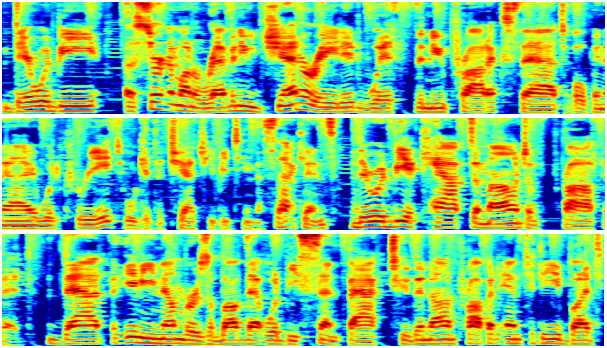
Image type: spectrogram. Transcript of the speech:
there would be a certain amount of revenue generated with the new products that OpenAI would create. We'll get to ChatGPT in a second. There would be a capped amount of profit that any numbers above that would be sent back to the nonprofit entity, but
